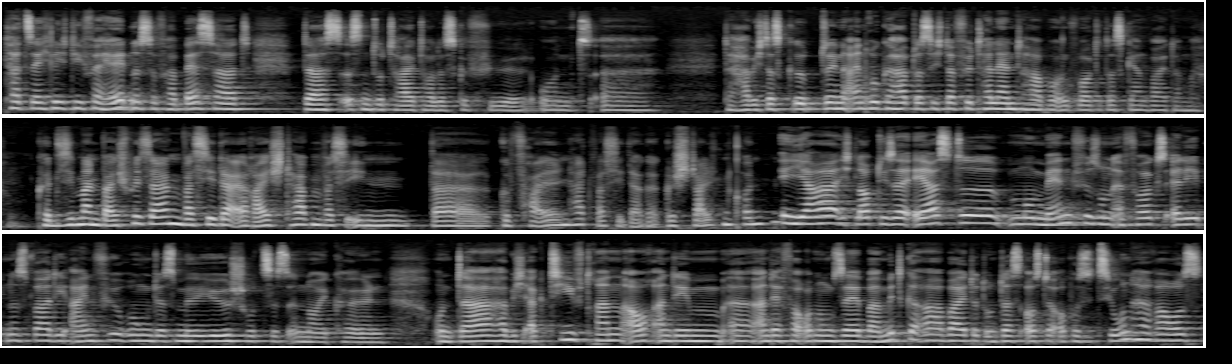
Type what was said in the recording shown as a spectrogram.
tatsächlich die Verhältnisse verbessert, das ist ein total tolles Gefühl. Und äh, da habe ich das, den Eindruck gehabt, dass ich dafür Talent habe und wollte das gern weitermachen. Können Sie mal ein Beispiel sagen, was Sie da erreicht haben, was Ihnen da gefallen hat, was Sie da gestalten konnten? Ja, ich glaube, dieser erste Moment für so ein Erfolgserlebnis war die Einführung des Milieuschutzes in Neukölln. Und da habe ich aktiv dran auch an, dem, äh, an der Verordnung selber mitgearbeitet und das aus der Opposition heraus.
